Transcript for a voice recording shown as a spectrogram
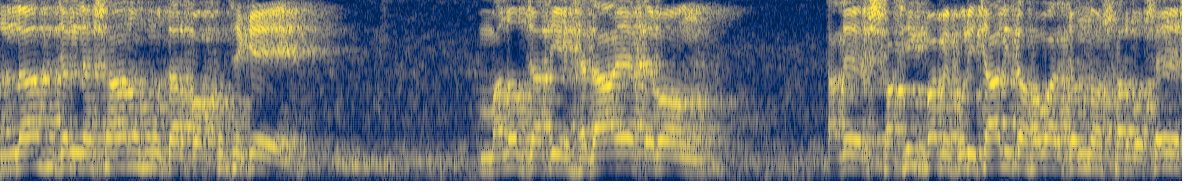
আল্লাহ জাল্লা শাহু তার পক্ষ থেকে মানব জাতির হেদায়েত এবং তাদের সঠিকভাবে পরিচালিত হওয়ার জন্য সর্বশেষ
